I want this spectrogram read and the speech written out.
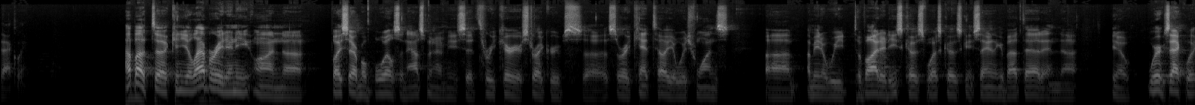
Exactly. How about, uh, can you elaborate any on uh, Vice Admiral Boyle's announcement? I mean, he said three carrier strike groups. Uh, sorry, can't tell you which ones. Um, I mean, are we divided East Coast, West Coast? Can you say anything about that? And, uh, you know, where exactly,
